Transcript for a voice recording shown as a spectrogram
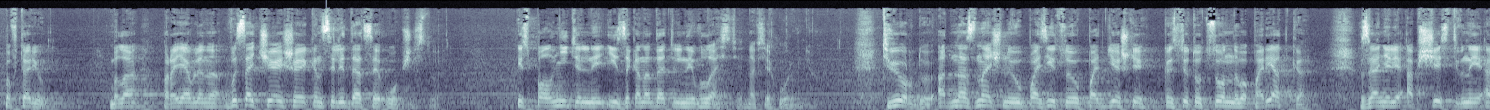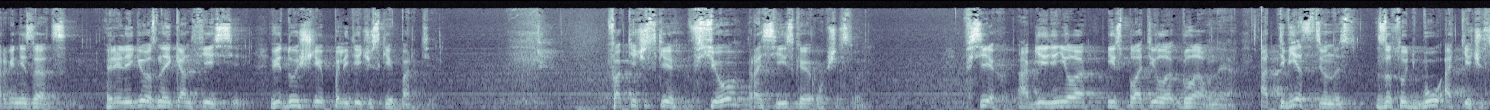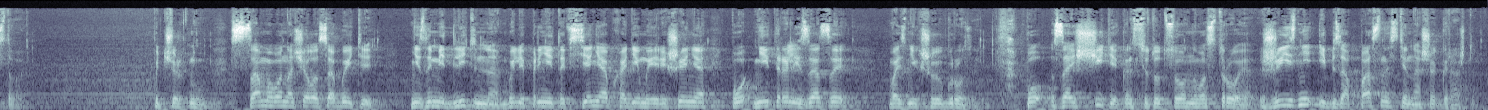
Повторю, была проявлена высочайшая консолидация общества, исполнительной и законодательной власти на всех уровнях твердую, однозначную позицию поддержки конституционного порядка заняли общественные организации, религиозные конфессии, ведущие политические партии. Фактически все российское общество. Всех объединило и сплотило главное – ответственность за судьбу Отечества. Подчеркну, с самого начала событий незамедлительно были приняты все необходимые решения по нейтрализации возникшей угрозы, по защите конституционного строя, жизни и безопасности наших граждан.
